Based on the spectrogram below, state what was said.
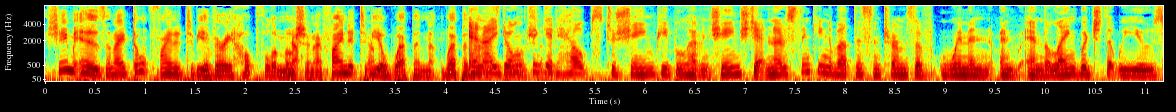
Shame is, and I don't find it to be a very helpful emotion. I find it to be a weapon, weaponized. And I don't emotion. think it helps to shame people who haven't changed yet. And I was thinking about this in terms of women and, and the language that we use.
